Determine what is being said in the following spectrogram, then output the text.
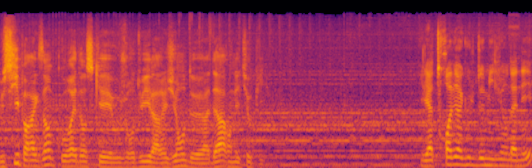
Lucie, par exemple, courait dans ce qui est aujourd'hui la région de Hadar en Éthiopie. Il y a 3,2 millions d'années,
